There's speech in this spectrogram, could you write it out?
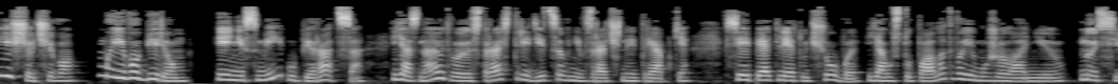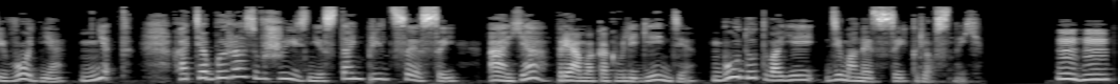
«Еще чего, мы его берем. И не смей упираться. Я знаю твою страсть рядиться в невзрачные тряпки. Все пять лет учебы я уступала твоему желанию. Но сегодня нет. Хотя бы раз в жизни стань принцессой. А я, прямо как в легенде, буду твоей демонессой крестной». «Угу.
